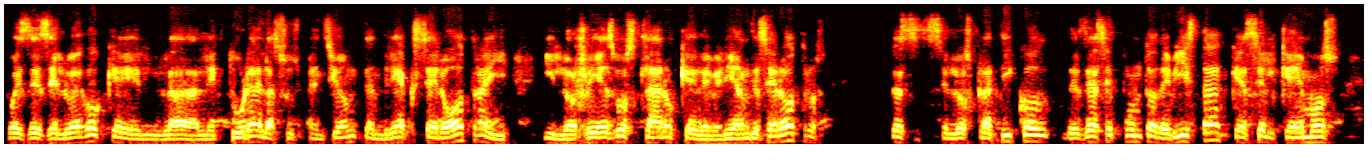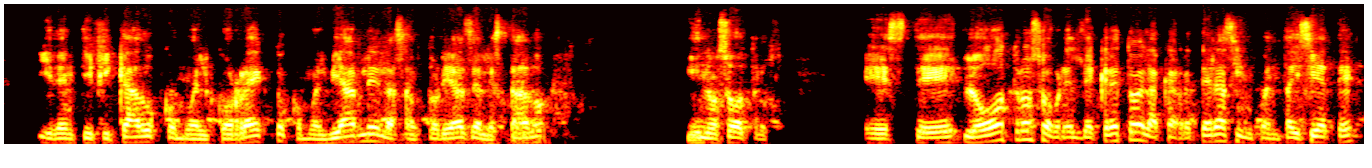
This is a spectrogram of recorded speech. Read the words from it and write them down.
pues desde luego que la lectura de la suspensión tendría que ser otra y, y, los riesgos, claro, que deberían de ser otros. Entonces, se los platico desde ese punto de vista, que es el que hemos identificado como el correcto, como el viable, las autoridades del Estado y nosotros. Este, lo otro sobre el decreto de la carretera 57,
